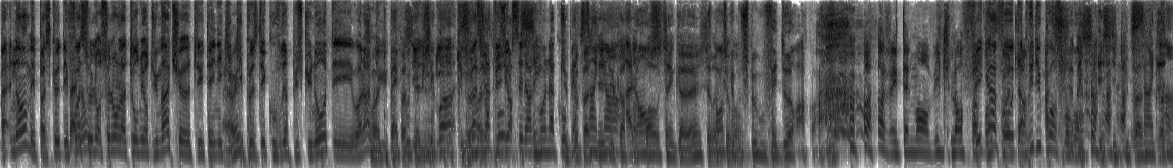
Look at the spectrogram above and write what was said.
Bah non, mais parce que des Bah fois, non. selon, selon la tournure du match, euh, tu as une équipe Ah oui. qui peut se découvrir plus qu'une autre et voilà. Ouais, tu, tu peux Bah, écoute, passer tu sais quoi tu il peux va pas- sur plusieurs Si scénarios. Monaco Tu peux perd passer du 5-1 4 à à 3 au Lens, 5 à 1, c'est je vrai pense que que bon. je peux bouffer deux rats, quoi. J'ai tellement envie que Lens Fais gaffe, t'as 5-1. pris du poids en ce moment. Et si- si tu passes, 5-1.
